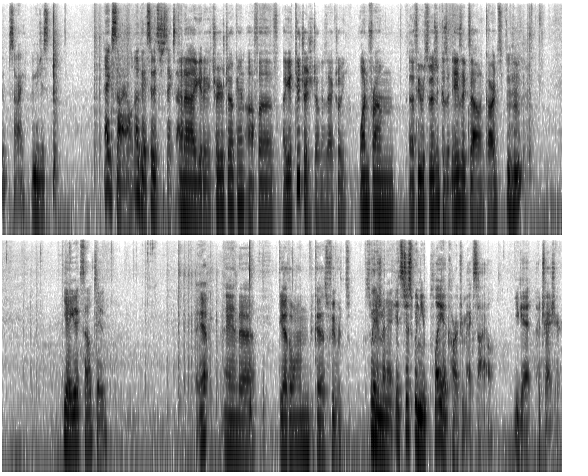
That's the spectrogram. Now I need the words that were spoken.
Oops, sorry. Let me just. Exiled. Okay, so it's just exiled. And uh, I get a treasure token off of. I get two treasure tokens actually. One from uh, Feverish Division because it is exiling cards. mm-hmm. Yeah, you exiled too. Yep. And uh, the other one because Feverish. Wait a minute. It's just when you play a card from exile, you get a treasure.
